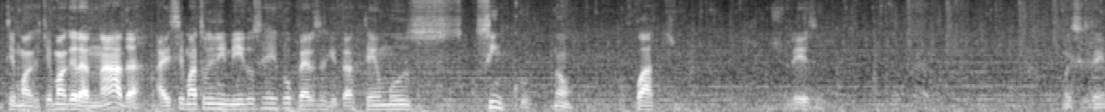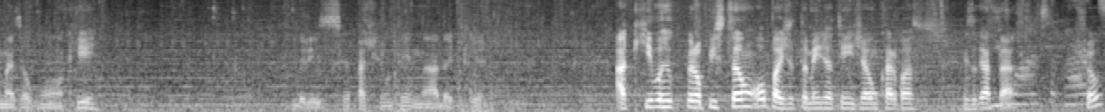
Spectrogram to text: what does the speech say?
tem uma, tem uma granada, aí você mata um inimigo, você recupera isso aqui, tá? Temos cinco. Não, quatro. Beleza. Vamos ver se tem mais algum aqui. Beleza, essa parte não tem nada aqui. Aqui vou recuperar o pistão. Opa, já, também já tem já um cara pra resgatar. Show?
